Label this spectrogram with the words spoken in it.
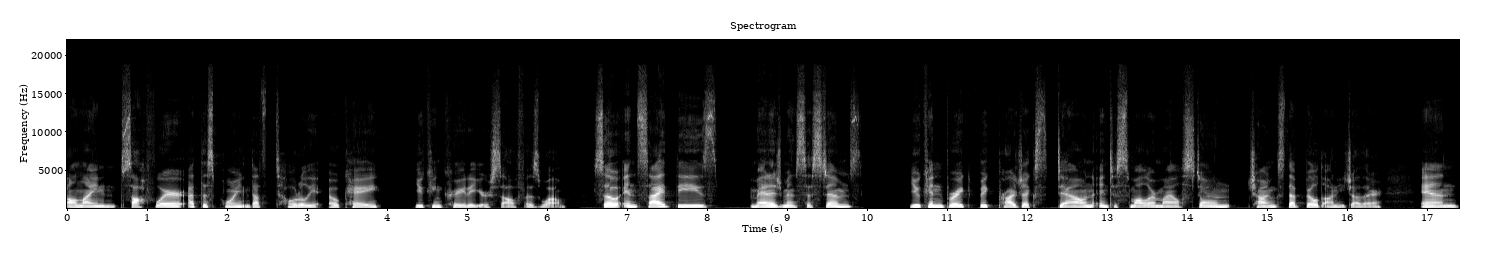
online software at this point. That's totally okay. You can create it yourself as well. So, inside these management systems, you can break big projects down into smaller milestone chunks that build on each other. And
